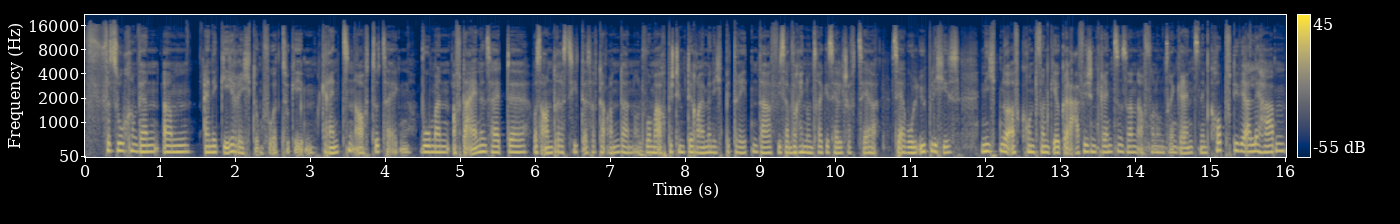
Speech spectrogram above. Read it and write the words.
versuchen werden, ähm, eine Gehrichtung vorzugeben, Grenzen aufzuzeigen, wo man auf der einen Seite was anderes sieht als auf der anderen und wo man auch bestimmte Räume nicht betreten darf, wie es einfach in unserer Gesellschaft sehr, sehr wohl üblich ist. Nicht nur aufgrund von geografischen Grenzen, sondern auch von unseren Grenzen im Kopf, die wir alle haben.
